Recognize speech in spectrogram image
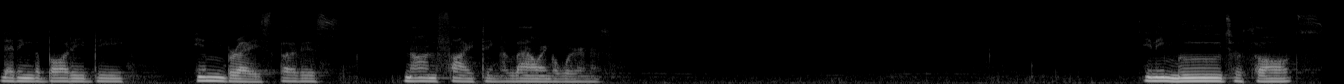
Letting the body be embraced by this non fighting, allowing awareness. Any moods or thoughts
